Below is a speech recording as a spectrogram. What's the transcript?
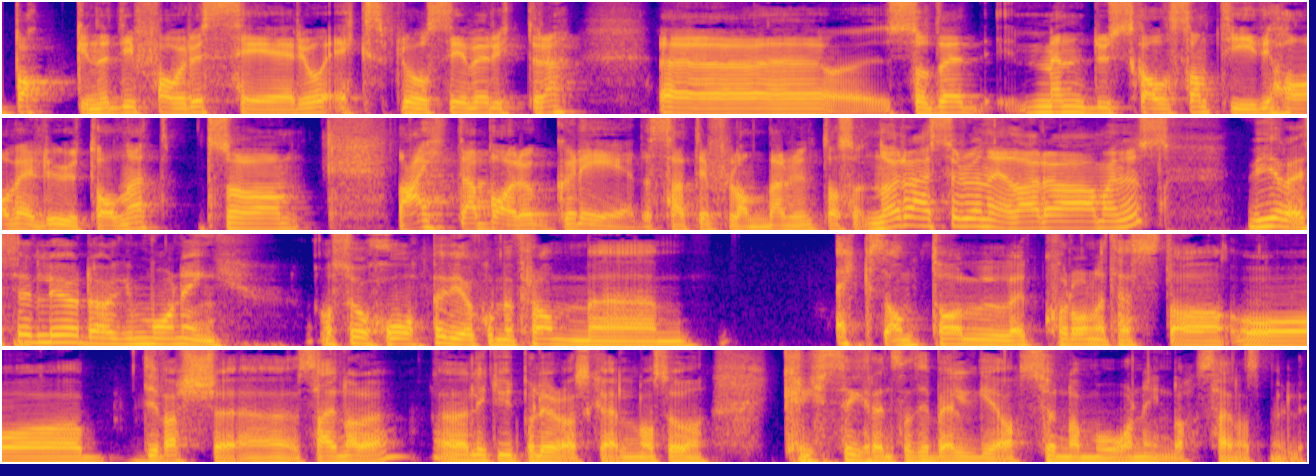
Bakkene de favoriserer jo eksplosive ryttere. Eh, det, men du skal samtidig ha veldig utholdenhet. Så nei, det er bare å glede seg til Flandern rundt. Altså. Når reiser du ned der, Magnus? Vi reiser lørdag morgen, og så håper vi å komme fram eh, x antall koronatester og diverse seinere. senere. eh, Litt utpå lørdagskvelden, og så krysse grensa til Belgia søndag morgen da, senest mulig.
